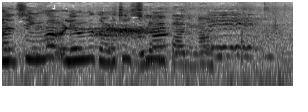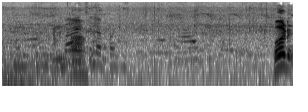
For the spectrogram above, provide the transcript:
அது சிங்கம் வெளியே வந்து கடிச்சிருச்சுன்னா பாருங்க. ஓடு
